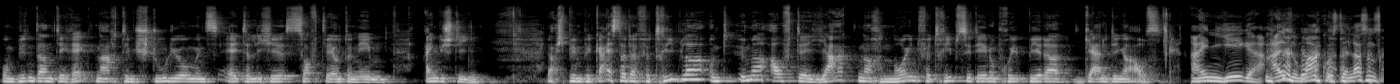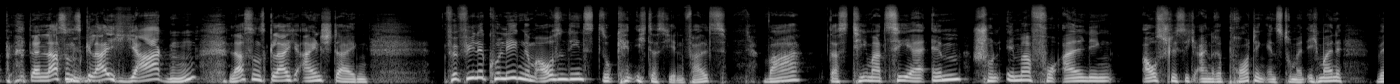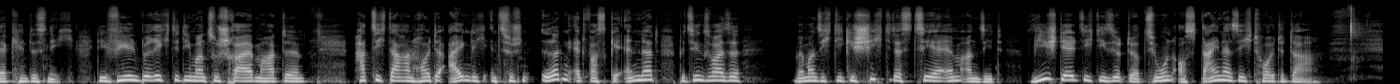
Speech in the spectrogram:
und bin dann direkt nach dem Studium ins elterliche Softwareunternehmen eingestiegen. Ja, ich bin begeisterter Vertriebler und immer auf der Jagd nach neuen Vertriebsideen und probiere da gerne Dinge aus. Ein Jäger. Also Markus, dann lass uns, dann lass uns gleich jagen. Lass uns gleich einsteigen. Für viele Kollegen im Außendienst, so kenne ich das jedenfalls, war das Thema CRM schon immer vor allen Dingen ausschließlich ein Reporting-Instrument. Ich meine, wer kennt es nicht? Die vielen Berichte, die man zu schreiben hatte, hat sich daran heute eigentlich inzwischen irgendetwas geändert, beziehungsweise wenn man sich die Geschichte des CRM ansieht, wie stellt sich die Situation aus deiner Sicht heute dar?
